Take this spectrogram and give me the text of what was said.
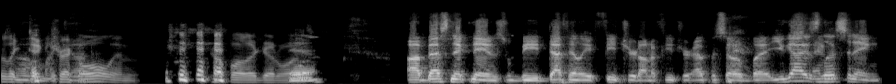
was like Oh Dick my Trickle and a couple other good ones. Yeah. uh, best nicknames will be definitely featured on a future episode. But you guys And- listening,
